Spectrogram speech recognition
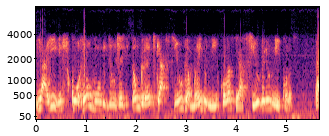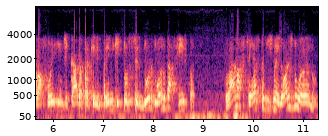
E aí, isso correu o mundo de um jeito tão grande que a Silvia, mãe do Nicolas, é a Silvia e o Nicolas, ela foi indicada para aquele prêmio de torcedor do ano da FIFA, lá na festa dos melhores do ano.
